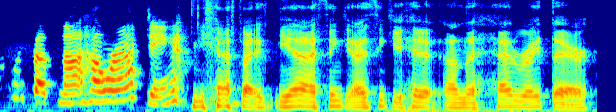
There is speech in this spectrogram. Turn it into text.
public, that's not how we're acting. Yeah, but yeah, I think I think you hit it on the head right there.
